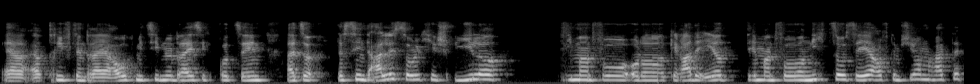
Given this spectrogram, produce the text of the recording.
er, er trifft den Dreier auch mit 37 Prozent. Also das sind alles solche Spieler, die man vor, oder gerade er, den man vorher nicht so sehr auf dem Schirm hatte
